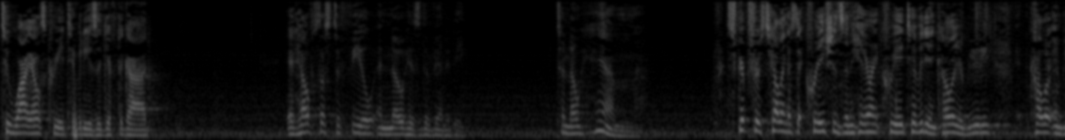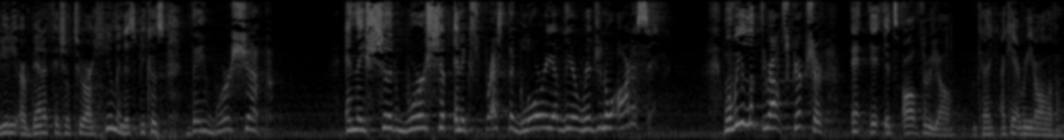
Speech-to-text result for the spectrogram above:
to why else creativity is a gift to God. It helps us to feel and know His divinity, to know Him Scripture is telling us that creation's inherent creativity and color and beauty, color and beauty are beneficial to our humanness because they worship. And they should worship and express the glory of the original artisan. When we look throughout Scripture, it, it, it's all through y'all. Okay, I can't read all of them.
